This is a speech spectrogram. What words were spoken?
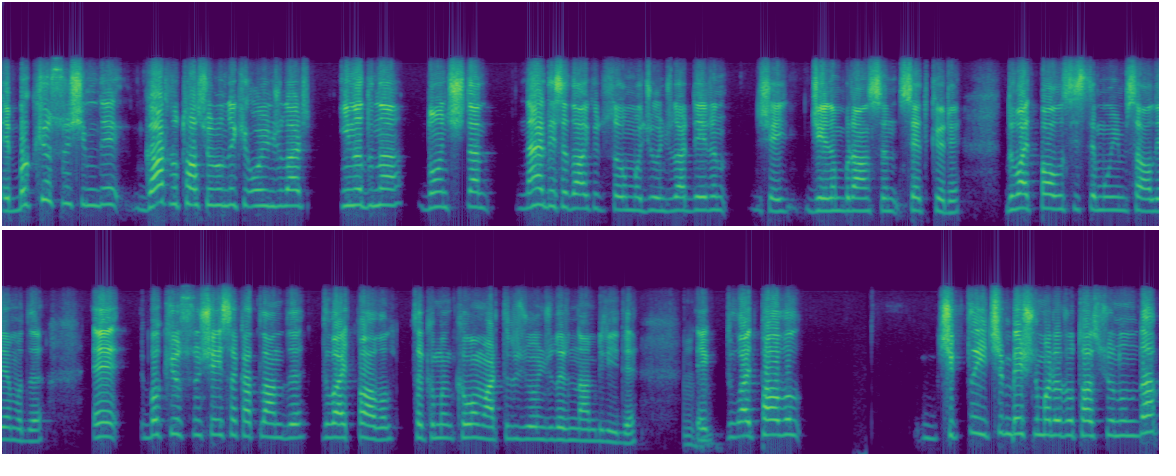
e bakıyorsun şimdi guard rotasyonundaki oyuncular inadına Doncic'ten neredeyse daha kötü savunmacı oyuncular. Darren şey Jalen Brunson, Seth Curry, Dwight Powell sisteme uyum sağlayamadı. E bakıyorsun şey sakatlandı. Dwight Powell takımın kıvam arttırıcı oyuncularından biriydi. Hı hı. E, Dwight Powell çıktığı için 5 numara rotasyonunda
